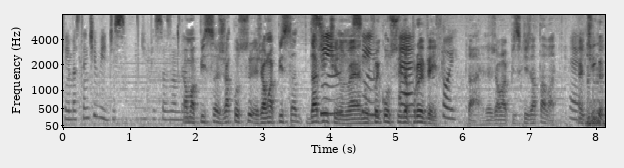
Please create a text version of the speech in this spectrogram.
Tem bastante vídeos de pessoas andando. É uma pista já construída. Já é uma pista da Sim, Argentina, não é? Não sim. foi construída É, pro evento. foi. Tá, já é uma pista que já tá lá. É. É antiga?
